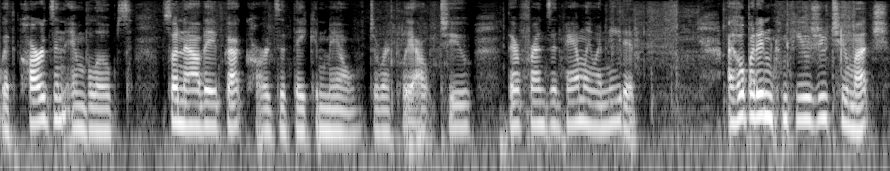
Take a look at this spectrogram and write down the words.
with cards and envelopes. So now they've got cards that they can mail directly out to their friends and family when needed. I hope I didn't confuse you too much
